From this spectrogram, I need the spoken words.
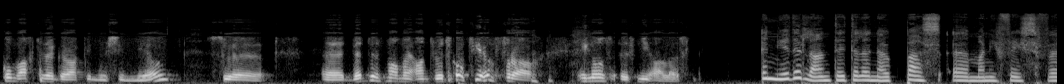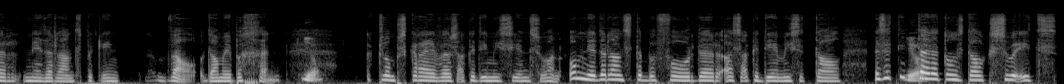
kom agter ek raak emosioneel. So uh dit is maar my antwoord op jou vraag. Engels is nie alles nie. In Nederland het hulle nou pas 'n manifest vir Nederlands bekend wel daarmee begin. Ja. 'n klomp skrywers, akademici en so aan om Nederlands te bevorder as akademiese taal. Is dit nie ja. tyd dat ons dalk so iets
